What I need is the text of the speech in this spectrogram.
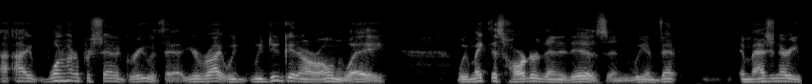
I, I 100% agree with that. You're right. We we do get in our own way. We make this harder than it is, and we invent imaginary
